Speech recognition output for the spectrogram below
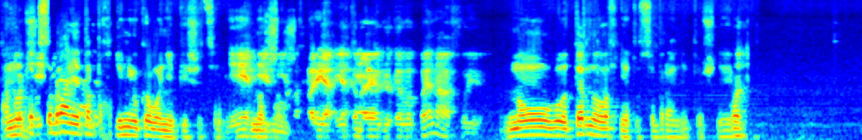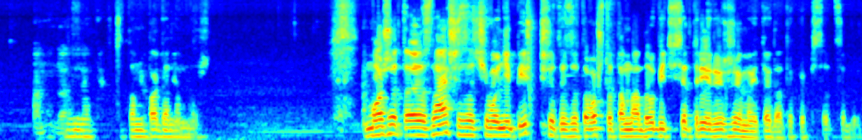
А ну так собрание там, походу, ни у кого не пишется. Не, Ну, пишет, смотри, я, я открываю ГВП нахуй. Ну, вот терналов нету собрания точно. Вот. А, ну да. Ну, там багано может. Может, э, знаешь, из-за чего не пишет? Из-за того, что там надо убить все три режима, и тогда только писаться будет.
